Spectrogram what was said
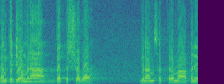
કારણ કે જો હમણાં ગત સભા જ્ઞાન સત્રમાં આપણે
